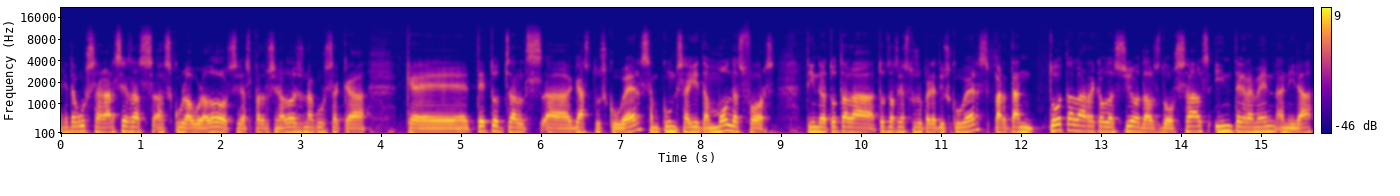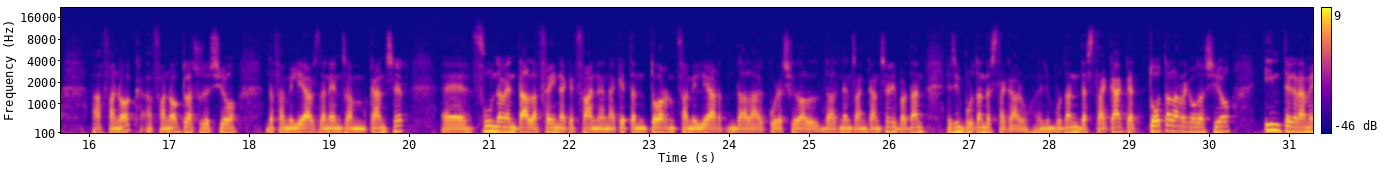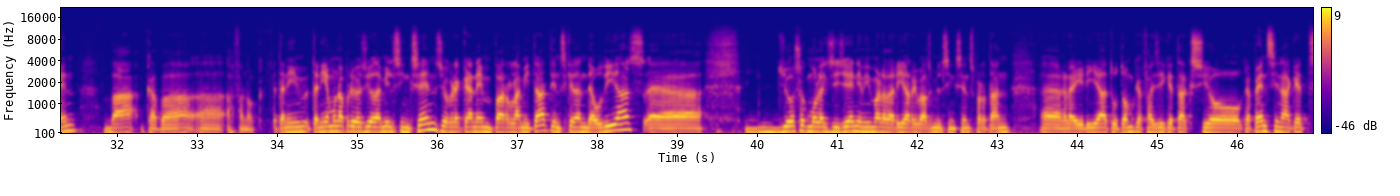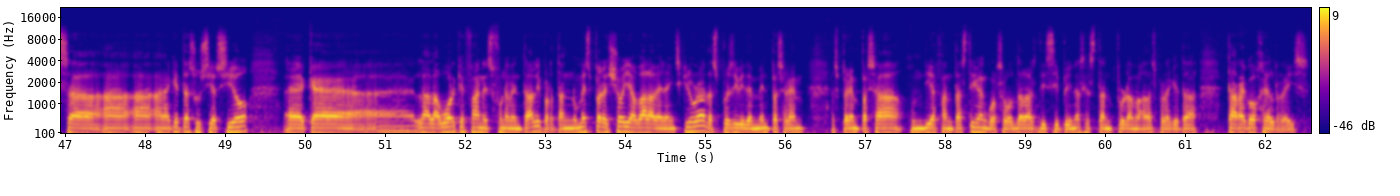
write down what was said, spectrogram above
Aquesta cursa, gràcies als, als col·laboradors i als patrocinadors, és una cursa que, que té tots els eh, gastos coberts. Hem aconseguit amb molt d'esforç tindre tota la, tots els gastos operatius coberts. Per tant, tota la recaudació dels dorsals íntegrament anirà a FANOC, a FANOC, l'Associació de Familiars de Nens amb Càncer. Eh, fundamental la feina que fan en aquest entorn familiar de la curació del, dels nens amb càncer i per tant és important destacar-ho. És important destacar que tota la recaudació íntegrament va cap a, a, a FANOC. Tenim, teníem una previsió de 1.500, jo crec que anem per la meitat i ens queden 10 dies. Eh, jo sóc molt exigent i a mi m'agradaria arribar als 1.500, per tant eh, agrairia a tothom que faci aquesta acció, que pensin en, aquests, a, a, en aquesta associació, eh, que la labor que fan és fonamental i per tant només per això ja val la pena inscriure, després evidentment passarem, esperem passar un dia fantàstic en qualsevol de les disciplines que estan programades per aquesta Tàrraco Hell Race.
